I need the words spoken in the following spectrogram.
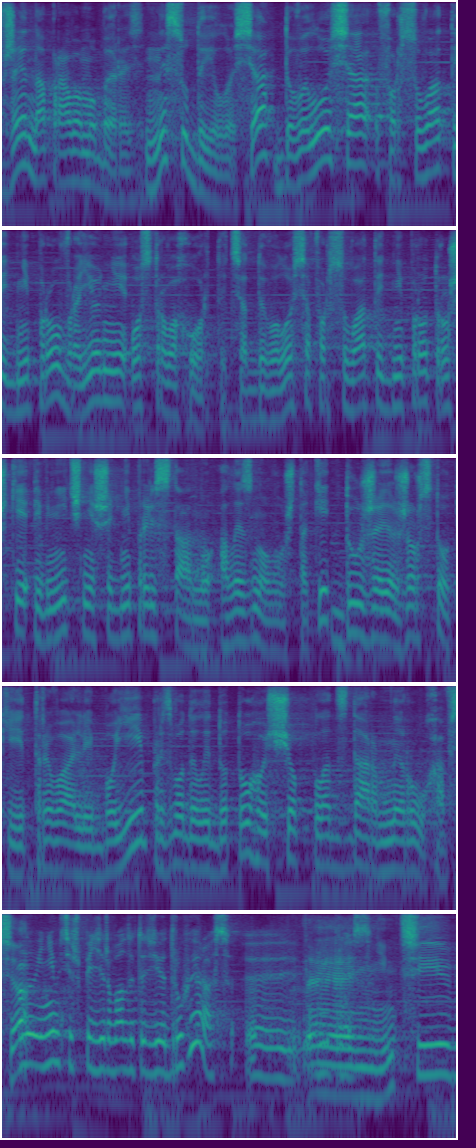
вже на правому березі. Не судилося, довелося форсувати Дніпро в районі острова Хортиця. Довелося форсувати Дніпро трошки північніше Дніпрельстану, але знову ж таки дуже жорстокі і тривалі бої призводили до того, що плацдарм не рухався. Ну і німці ж підірвали тоді другий раз е, Е, Німці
